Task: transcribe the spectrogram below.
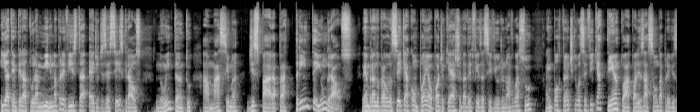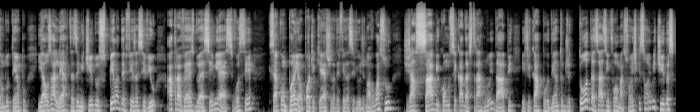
e a temperatura mínima prevista é de 16 graus. No entanto, a máxima dispara para 31 graus. Lembrando para você que acompanha o podcast da Defesa Civil de Nova Iguaçu, é importante que você fique atento à atualização da previsão do tempo e aos alertas emitidos pela Defesa Civil através do SMS. Você que se acompanha o podcast da Defesa Civil de Nova Iguaçu já sabe como se cadastrar no IDAP e ficar por dentro de todas as informações que são emitidas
